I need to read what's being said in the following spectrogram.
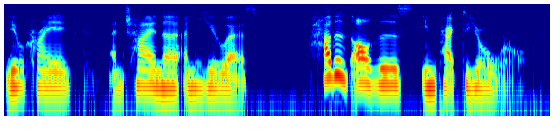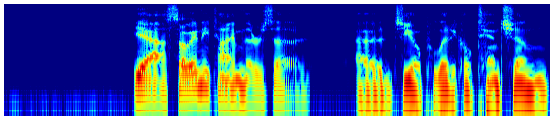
Ukraine and China and the U.S. How does all this impact your world? Yeah. So anytime there's a, a geopolitical tension,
